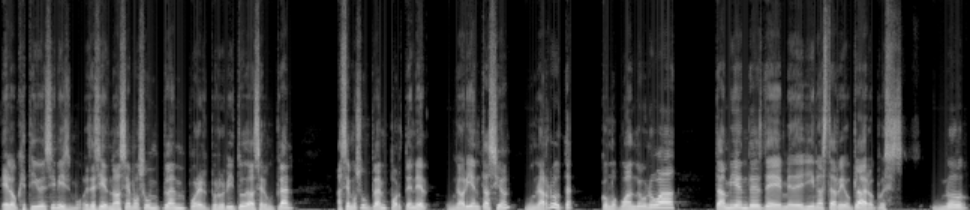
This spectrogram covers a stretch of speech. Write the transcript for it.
el objetivo en sí mismo. Es decir, no hacemos un plan por el prurito de hacer un plan, hacemos un plan por tener una orientación, una ruta, como cuando uno va también desde Medellín hasta Río Claro, pues uno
